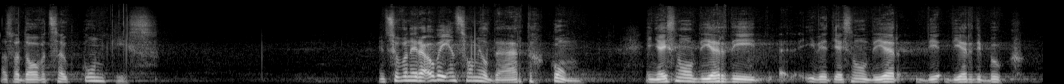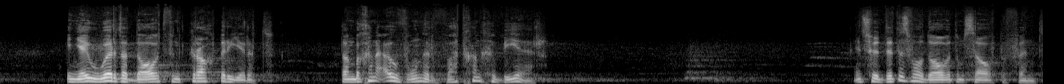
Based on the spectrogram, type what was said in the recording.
as wat Dawid sou kon kies. En so wanneer hy ou by 1 Samuel 30 kom en jy's nou al deur die jy weet jy's nou al deur deur die boek en jy hoor dat Dawid vind krag by die Here het, dan begin ou wonder wat gaan gebeur. En so dit is waar Dawid homself bevind.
